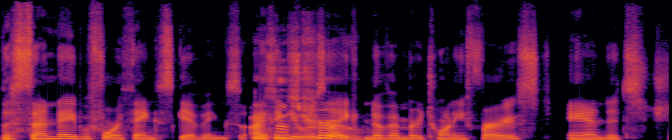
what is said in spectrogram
the Sunday before Thanksgiving. So this I think it was true. like November 21st and it's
